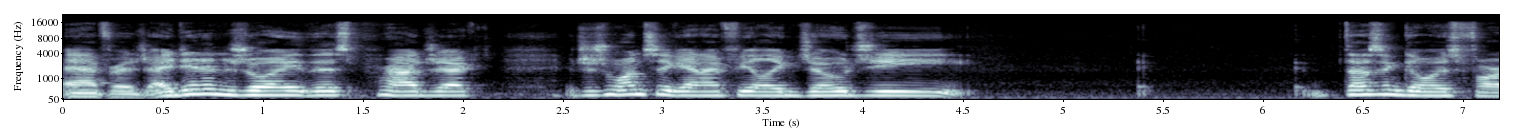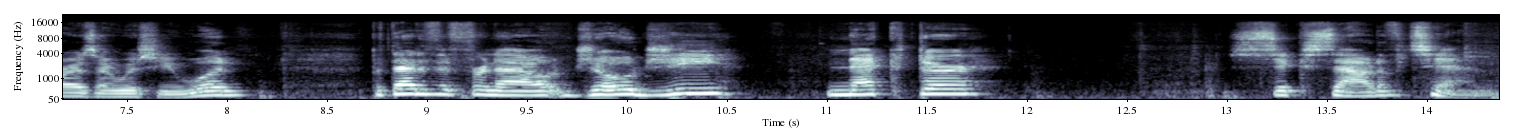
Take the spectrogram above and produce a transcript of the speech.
average. I did enjoy this project. Just once again, I feel like Joji doesn't go as far as I wish he would. But that is it for now. Joji Nectar, 6 out of 10.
